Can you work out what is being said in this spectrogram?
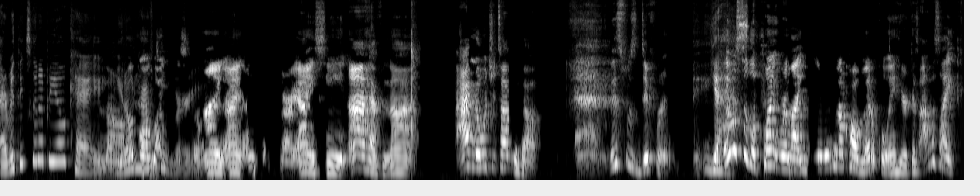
everything's gonna be okay. No, you don't have like to worry. I, ain't, I ain't, I'm sorry, I ain't seen. I have not. I know what you're talking about. This was different. Yeah, it was to the point where like we're gonna call medical in here because I was like,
